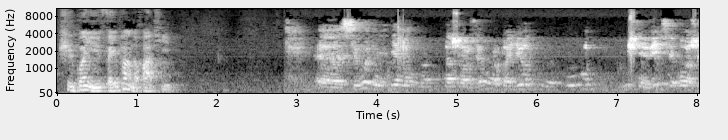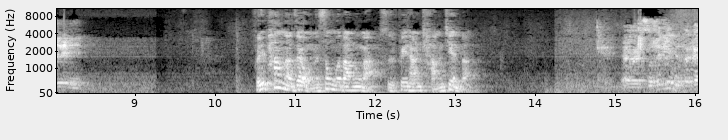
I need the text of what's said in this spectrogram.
是关于肥胖的话题。 Э, Сегодня тема нашего разговора 过肥胖呢在我们生活当中啊是非常常见的。呃的概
